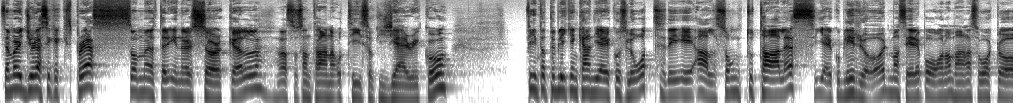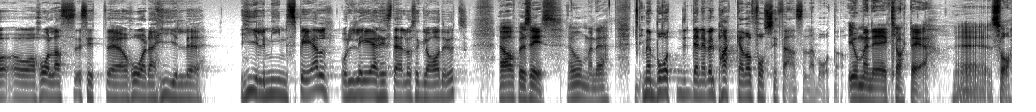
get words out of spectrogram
Sen var det Jurassic Express som möter Inner Circle. Alltså Santana, Otis och Jericho. Fint att publiken kan Jerikos låt. Det är allsång totales. Jeriko blir rörd, man ser det på honom. Han har svårt att, att hålla sitt uh, hårda heel heel-meme-spel och ler istället och ser glad ut. Ja, precis. Jo, men det... Men båt, den är väl packad av Fossi-fans, den där båten? Jo, men det är klart det är. Eh, så.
